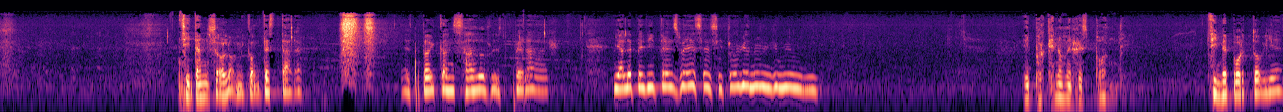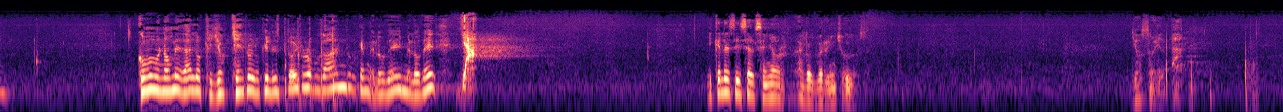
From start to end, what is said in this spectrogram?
Si tan solo me contestara. Estoy cansado de esperar. Ya le pedí tres veces y todavía no... ¿Y por qué no me responde? Si me porto bien. ¿Cómo no me da lo que yo quiero, lo que le estoy rogando? Que me lo dé y me lo dé. ¡Ya! ¿Y qué les dice el Señor a los berrinchudos? Yo soy el pan.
